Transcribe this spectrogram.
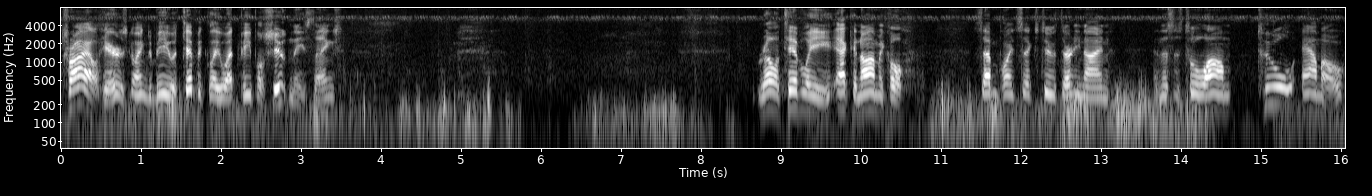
trial here is going to be with typically what people shoot in these things. Relatively economical 7.62 39 and this is Tula, um, Tula ammo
